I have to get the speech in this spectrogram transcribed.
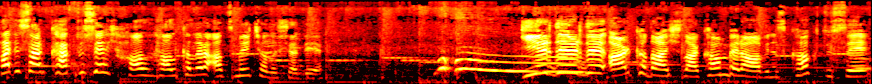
Hadi sen kaktüse hal halkaları atmaya çalış hadi. Girdirdi arkadaşlar. Kamber abiniz kaktüse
